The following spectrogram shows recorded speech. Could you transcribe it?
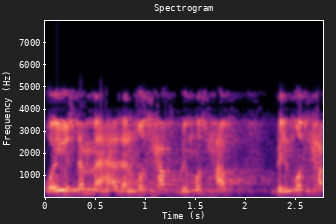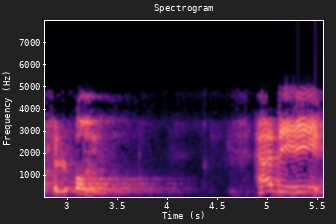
ويسمى هذا المصحف بمصحف بالمصحف الأم. هذه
